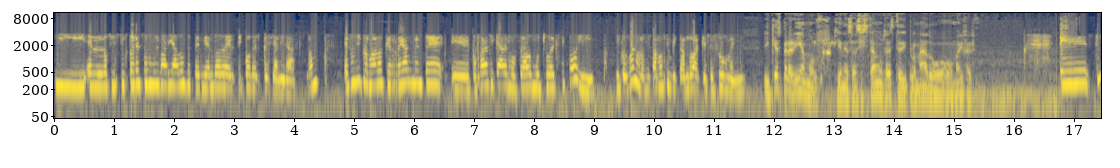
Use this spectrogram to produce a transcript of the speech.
y los instructores son muy variados dependiendo del tipo de especialidad, ¿no? Es un diplomado que realmente, eh, pues ahora sí que ha demostrado mucho éxito y, y pues bueno, los estamos invitando a que se sumen. ¿Y qué esperaríamos quienes asistamos a este diplomado, Marifer? Eh, sí,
